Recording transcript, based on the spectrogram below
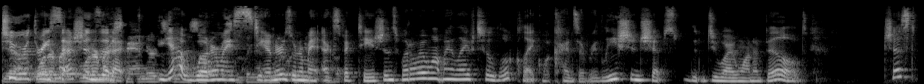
two yeah, or three sessions my, that I, yeah, what are my standards? What are my expectations? What do I want my life to look like? What kinds of relationships do I want to build? Just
